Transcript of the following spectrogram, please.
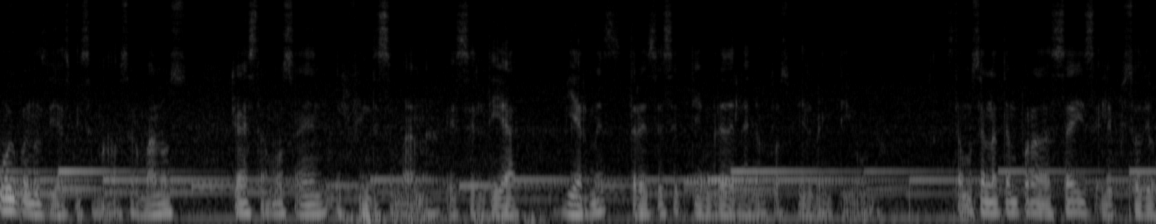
Muy buenos días mis amados hermanos, ya estamos en el fin de semana, es el día viernes 3 de septiembre del año 2021. Estamos en la temporada 6, el episodio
